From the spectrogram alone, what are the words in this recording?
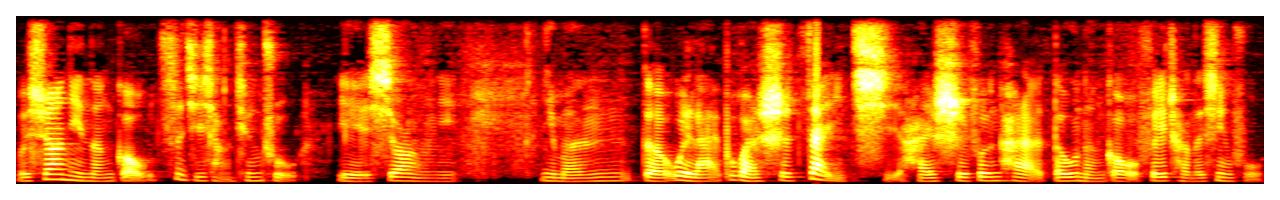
我希望你能够自己想清楚，也希望你你们的未来，不管是在一起还是分开了，都能够非常的幸福。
